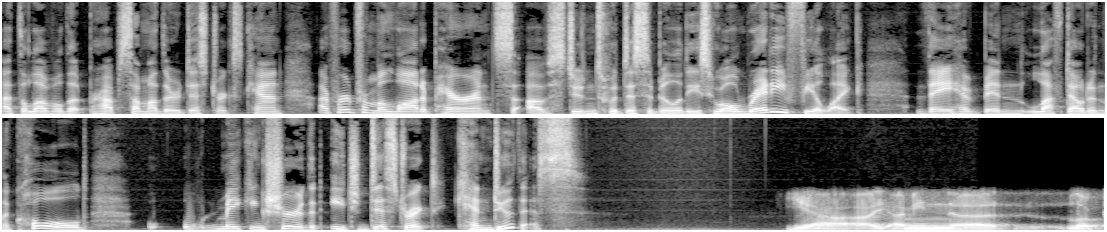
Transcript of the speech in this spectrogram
at the level that perhaps some other districts can? I've heard from a lot of parents of students with disabilities who already feel like they have been left out in the cold making sure that each district can do this. Yeah, I, I mean, uh, look,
